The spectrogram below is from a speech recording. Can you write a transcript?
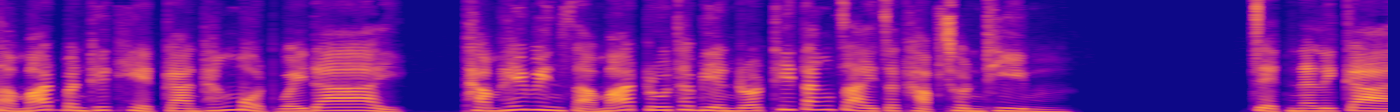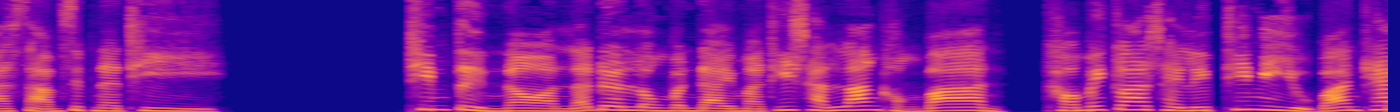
สามารถบันทึกเหตุการณ์ทั้งหมดไว้ได้ทำให้วินสามารถรู้ทะเบียนรถที่ตั้งใจจะขับชนทิม7นาฬิกา30 นาที ทิมตื่นนอนและเดินลงบันไดมาที่ชั้นล่างของบ้าน เขาไม่กล้าใช้ลิฟต์ที่มีอยู่บ้านแค่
